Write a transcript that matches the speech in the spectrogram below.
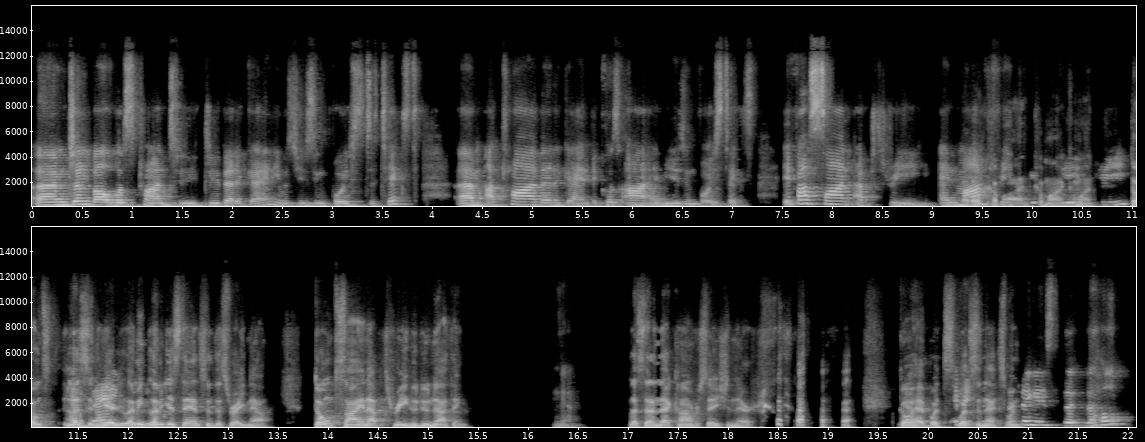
Um, jim bell was trying to do that again. He was using voice to text um, I try that again because I am using voice text. If I sign up three and my oh, come on, come on, come on. Don't listen here. Let me let me just answer this right now. Don't sign up three who do nothing. Yeah. Let's end that conversation there. Go yeah. ahead. What's what's the next one? The thing is the, the whole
